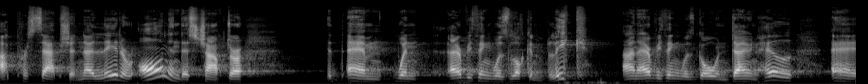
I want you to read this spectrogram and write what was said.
a perception. Now, later on in this chapter, um, when everything was looking bleak and everything was going downhill, uh,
